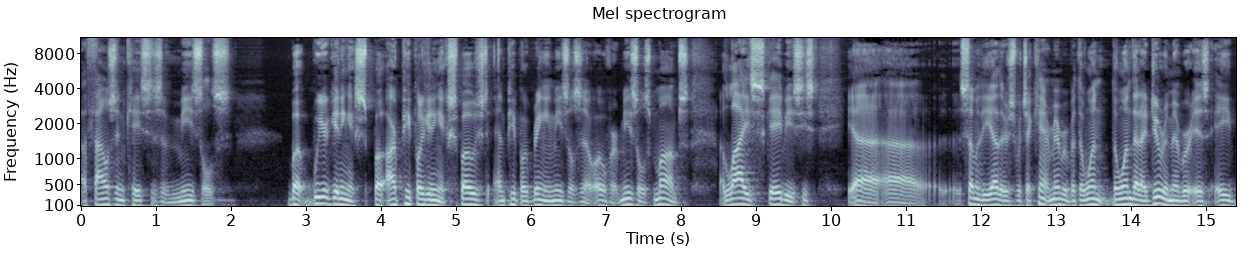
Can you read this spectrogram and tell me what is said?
a thousand cases of measles, but we are getting exposed. Our people are getting exposed, and people are bringing measles over. Measles, mumps, lice, scabies. Uh, uh, some of the others, which I can't remember, but the one the one that I do remember is a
